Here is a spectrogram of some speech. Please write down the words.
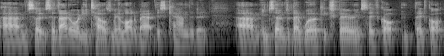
Um, so, so that already tells me a lot about this candidate. Um, in terms of their work experience, they've got they've got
